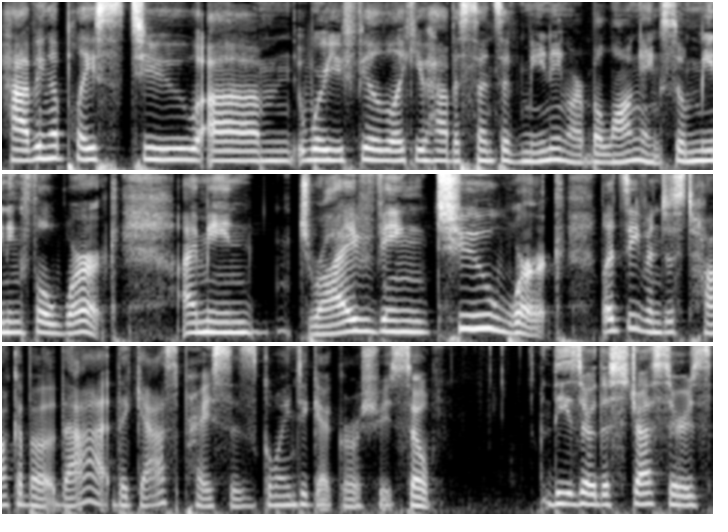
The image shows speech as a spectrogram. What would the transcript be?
having a place to um, where you feel like you have a sense of meaning or belonging. So, meaningful work. I mean, driving to work. Let's even just talk about that the gas prices, going to get groceries. So, these are the stressors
